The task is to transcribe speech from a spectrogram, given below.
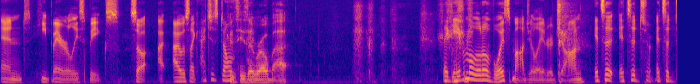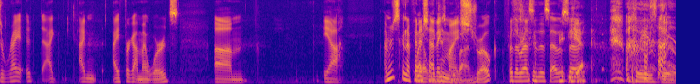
and he barely speaks. So I, I was like, I just don't. Because he's a robot. They gave him a little voice modulator, John. It's a it's a it's a direct. I I'm I forgot my words. Um, yeah, I'm just gonna finish having my stroke for the rest of this episode. yeah. Please do.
